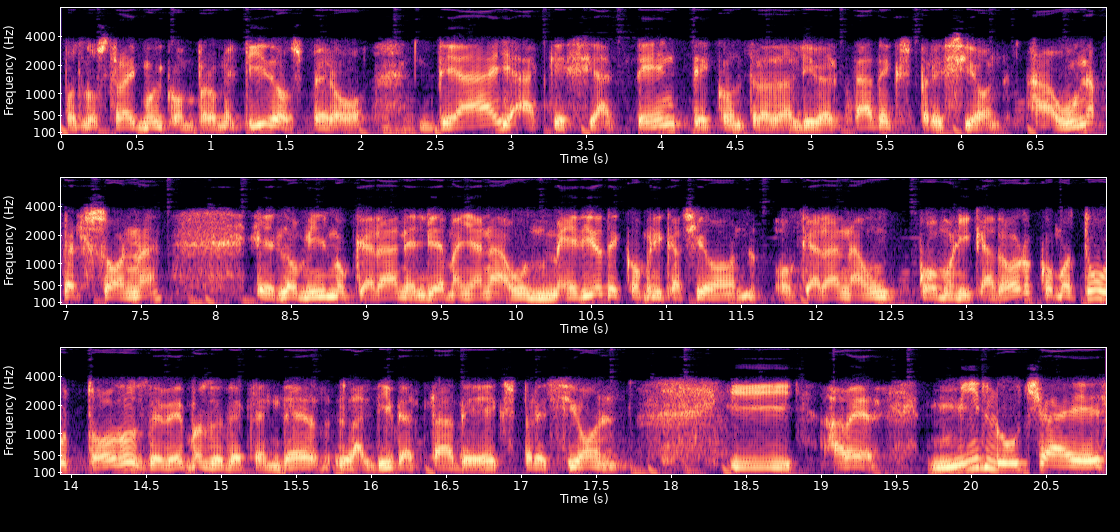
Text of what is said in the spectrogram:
pues los trae muy comprometidos, pero de ahí a que se atente contra la libertad de expresión a una persona, es lo mismo que harán el día de mañana a un medio de comunicación o que harán a un comunicador como tú. Todos debemos de defender la libertad de expresión. Y, a ver, mi lucha es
